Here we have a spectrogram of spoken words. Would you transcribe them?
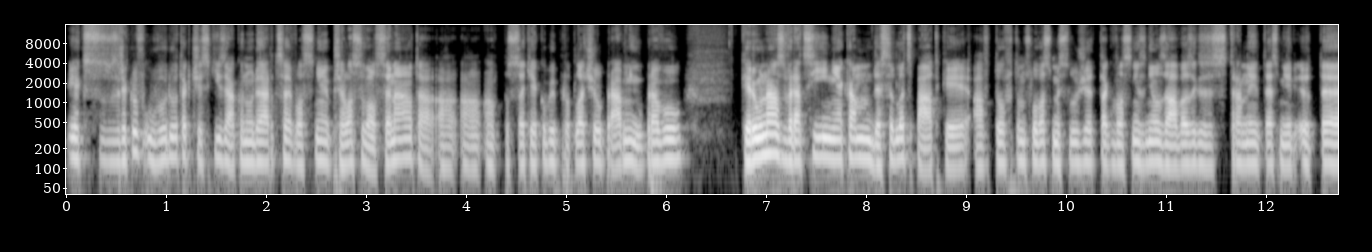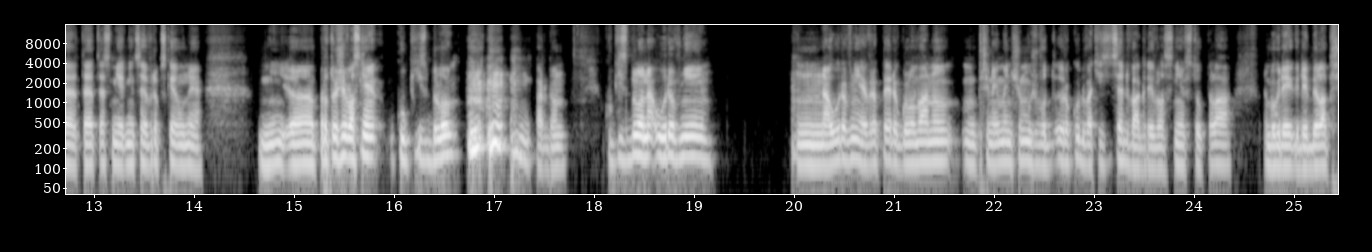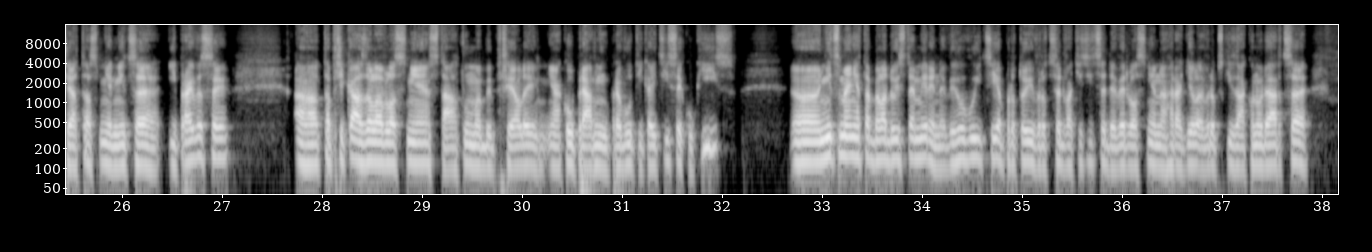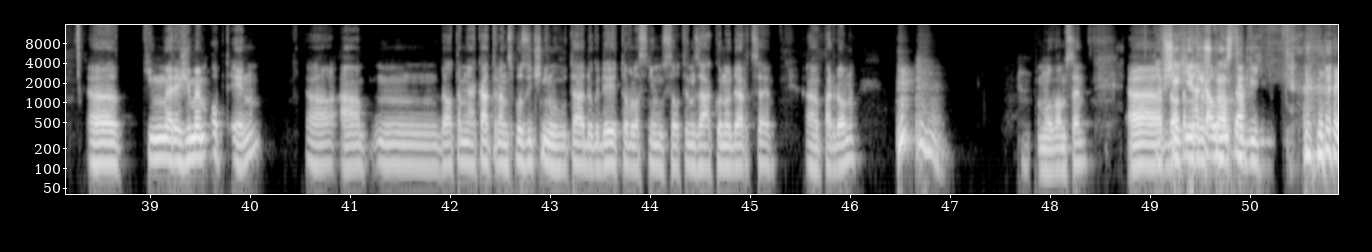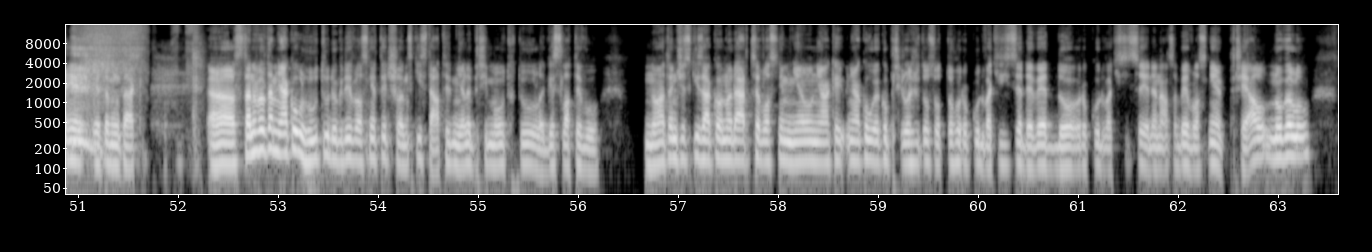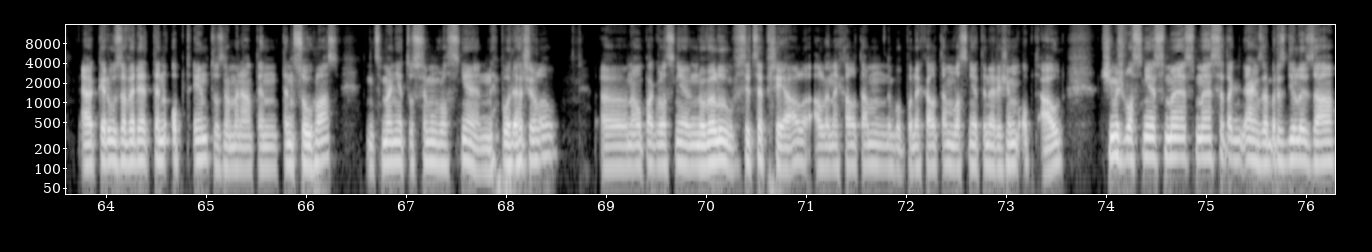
jak jsi řekl v úvodu, tak český zákonodárce vlastně přehlasoval Senát a, a, a v podstatě jakoby protlačil právní úpravu, kterou nás vrací někam deset let zpátky a v, to, v tom slova smyslu, že tak vlastně zněl závazek ze strany té, směr, té, té, té směrnice Evropské unie. Protože vlastně cookies bylo, pardon, cookies bylo na úrovni na úrovni Evropy regulováno při nejmenším už od roku 2002, kdy vlastně vstoupila, nebo kdy, kdy byla přijata směrnice e-privacy, a ta přikázala vlastně státům, aby přijali nějakou právní úpravu týkající se cookies. E, nicméně ta byla do jisté míry nevyhovující a proto i v roce 2009 vlastně nahradil evropský zákonodárce e, tím režimem opt-in, e, a mm, byla tam nějaká transpoziční lhůta, do kdy to vlastně musel ten zákonodárce, pardon, omlouvám se. Uh, všichni trošku lhůta, je, je tomu tak. Uh, stanovil tam nějakou lhůtu, do kdy vlastně ty členské státy měly přijmout tu legislativu. No a ten český zákonodárce vlastně měl nějaký, nějakou jako příležitost od toho roku 2009 do roku 2011, aby vlastně přijal novelu, uh, kterou zavede ten opt-in, to znamená ten, ten souhlas. Nicméně to se mu vlastně nepodařilo. Uh, naopak vlastně novelu sice přijal, ale nechal tam, nebo ponechal tam vlastně ten režim opt-out, čímž vlastně jsme, jsme se tak nějak zabrzdili za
